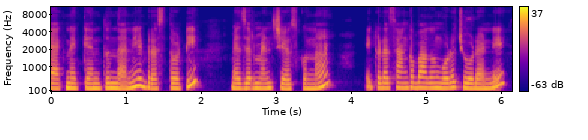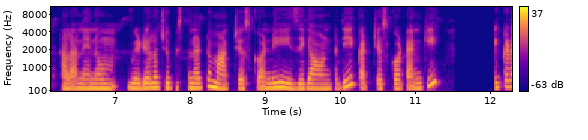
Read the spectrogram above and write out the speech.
బ్యాక్ నెక్ ఎంత ఉందని డ్రెస్ తోటి మెజర్మెంట్స్ చేసుకున్నా. ఇక్కడ శంఖ భాగం కూడా చూడండి. అలా నేను వీడియోలో చూపిస్తున్నట్టు మార్క్ చేసుకోండి. ఈజీగా ఉంటుంది. కట్ చేసుకోవటానికి ఇక్కడ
